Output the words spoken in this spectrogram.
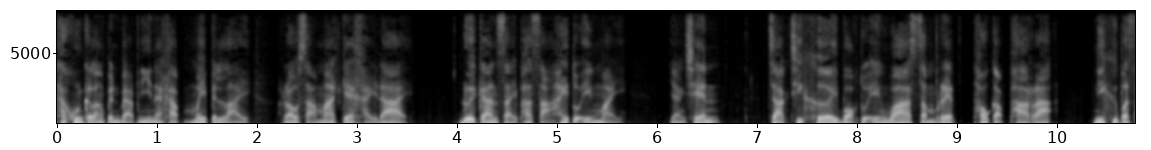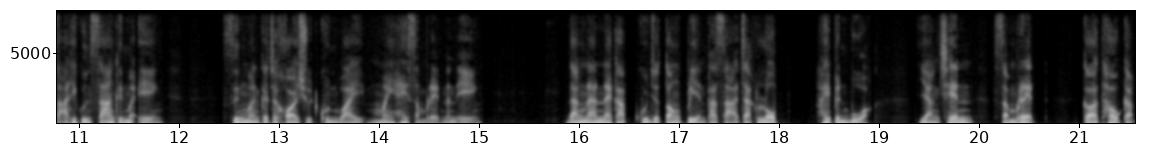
ถ้าคุณกำลังเป็นแบบนี้นะครับ ไม่เป็นไร เราสามารถแก้ไขได้ ด้วยการใส่ภาษาให้ตัวเองใหม่ อย่างเช่น จากที่เคยบอกตัวเองว่าสำเร็จเท่ากับภาระ นี่คือภาษาที่คุณสร้างขึ้นมาเอง ซึ่งมันก็จะคอยฉุดคุณไว้ไม่ให้สำเร็จนั่นเอง ดังนั้นนะครับคุณจะต้องเปลี่ยนภาษาจากลบให้เป็นบวก อย่างเช่นสำเร็จก็เท่ากับ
